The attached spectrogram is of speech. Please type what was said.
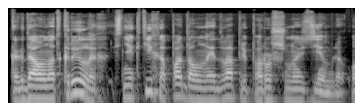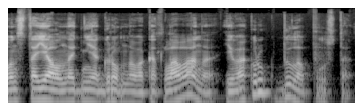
Когда он открыл их, снег тихо падал на едва припорошенную землю. Он стоял на дне огромного котлована, и вокруг было пусто.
